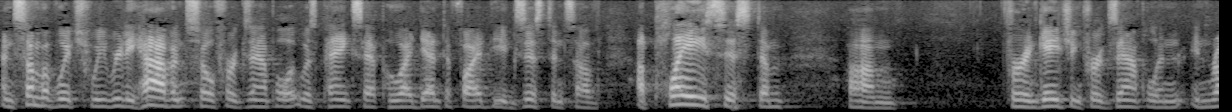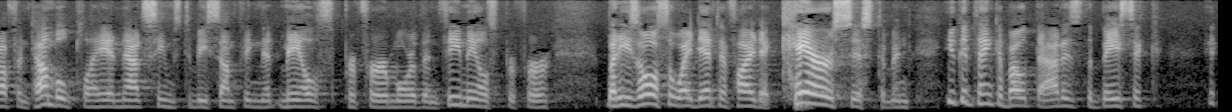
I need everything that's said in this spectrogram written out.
and some of which we really haven't. So, for example, it was Panksepp who identified the existence of a play system um, for engaging, for example, in, in rough and tumble play, and that seems to be something that males prefer more than females prefer. But he's also identified a care system, and you could think about that as the basic. It,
